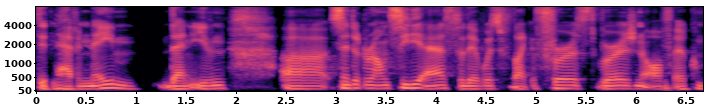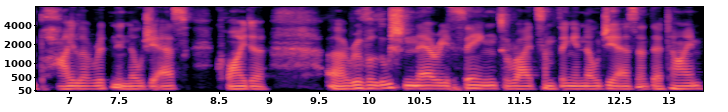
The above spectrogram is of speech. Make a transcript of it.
didn't have a name then even uh, centered around CDS. So there was like a first version of a compiler written in Node.js, quite a, a revolutionary thing to write something in Node.js at that time.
